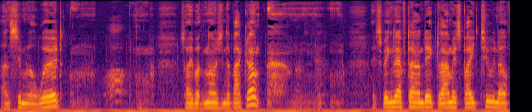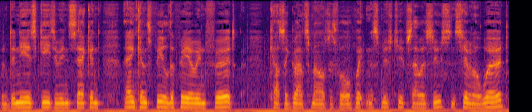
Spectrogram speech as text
And similar word. Sorry about the noise in the background. Its swing left-handed, Glamis by 2 0 and Daenerys Giza in second. Then comes Field of Fear in third. Casa Grande Smiles is for Witness Mischief, Sour Zeus and Similar Word.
